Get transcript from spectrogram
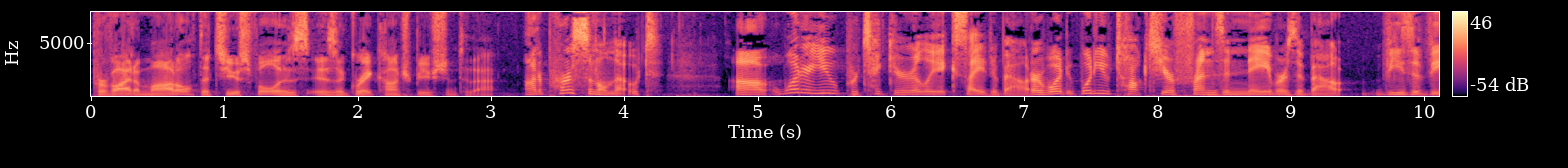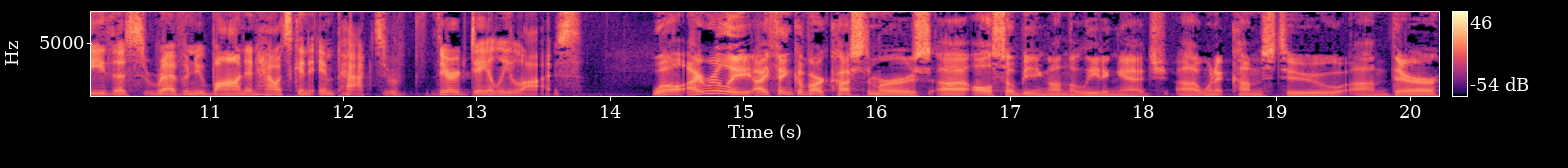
provide a model that's useful is, is a great contribution to that. On a personal note, uh, what are you particularly excited about, or what, what do you talk to your friends and neighbors about vis a vis this revenue bond and how it's going to impact their daily lives? Well, I really I think of our customers uh, also being on the leading edge uh, when it comes to um, their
